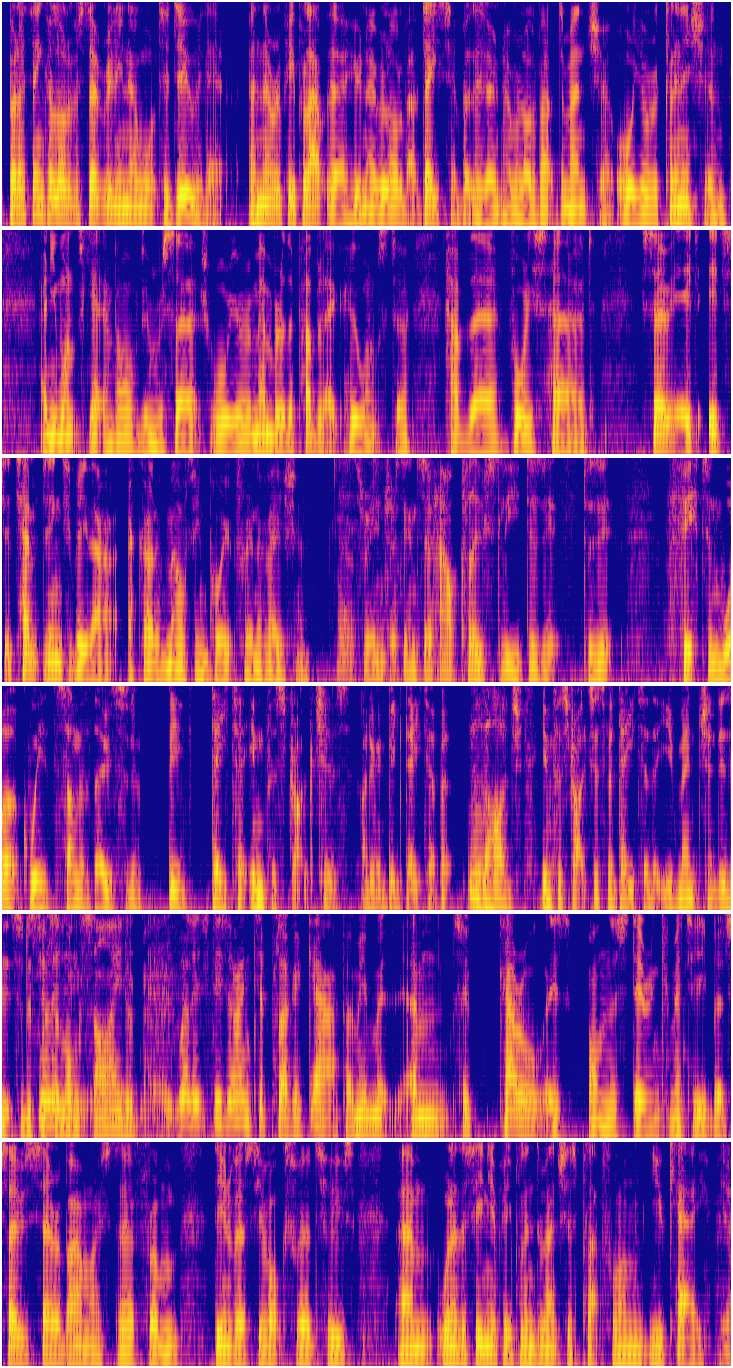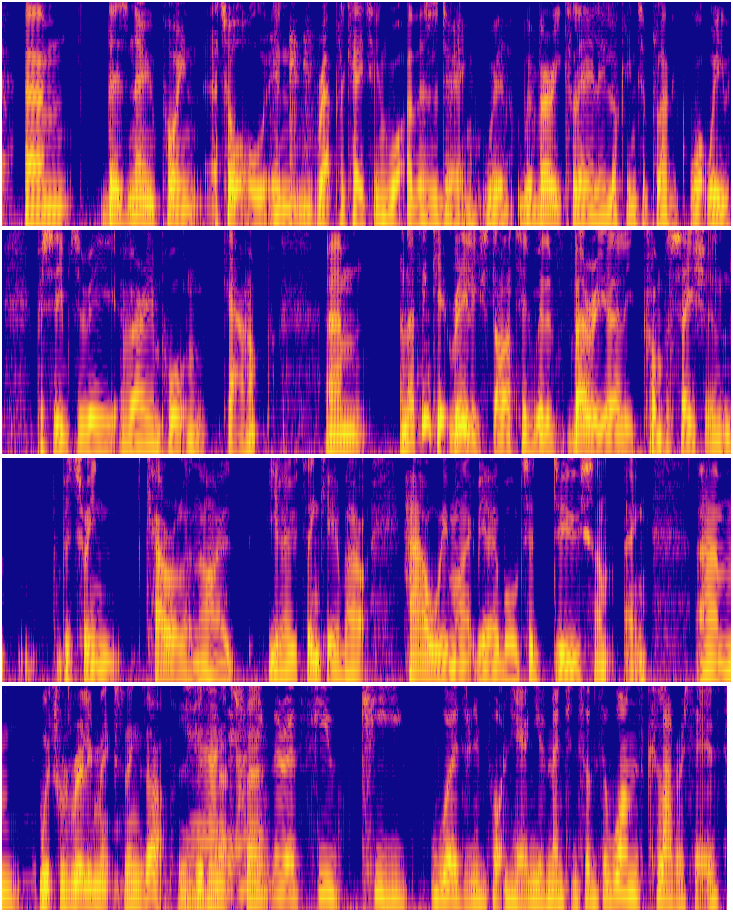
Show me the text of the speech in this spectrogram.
but I think a lot of us don't really know what to do with it. And there are people out there who know a lot about data, but they don't know a lot about dementia. Or you're a clinician and you want to get involved in research, or you're a member of the public who wants to have their voice heard. So it, it's attempting to be that a kind of melting point for innovation. That's really interesting. And so, how closely does it does it fit and work with some of those sort of big data infrastructures? I don't mean big data, but large infrastructures for data that you've mentioned. Is it sort of sit Well, it- alongside? or? Well, it's designed to plug a gap. I mean, um, so Carol is on the steering committee, but so is Sarah Bauermeister from the University of Oxford, who's um, one of the senior people in Dementia's Platform UK. Yeah. Um, there's no point at all in replicating what others are doing. We're, we're very clearly looking to plug what we perceive to be a very important gap. Um, and I think it really started with a very early conversation between Carol and I, you know, thinking about how we might be able to do something um, which would really mix things up. do you think I, that's thi- I think there are a few key words that are important here, and you've mentioned some. So one's collaborative.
